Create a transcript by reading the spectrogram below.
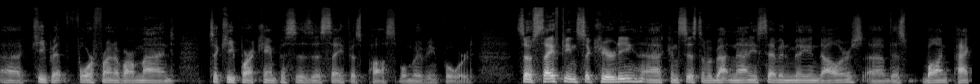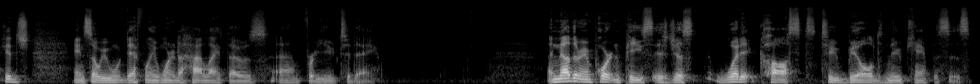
uh, keep it forefront of our mind to keep our campuses as safe as possible moving forward. So safety and security uh, consists of about $97 million of this bond package. And so we definitely wanted to highlight those um, for you today. Another important piece is just what it costs to build new campuses.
